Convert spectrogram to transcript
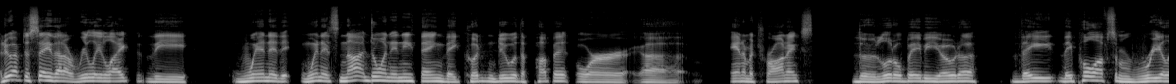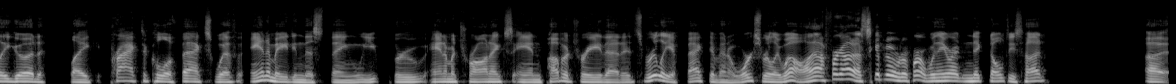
I do have to say that I really liked the when it when it's not doing anything they couldn't do with a puppet or uh, animatronics. The little baby Yoda, they they pull off some really good like practical effects with animating this thing through animatronics and puppetry that it's really effective and it works really well. And I forgot I skipped over the part when they were at Nick Nolte's hut. Uh,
